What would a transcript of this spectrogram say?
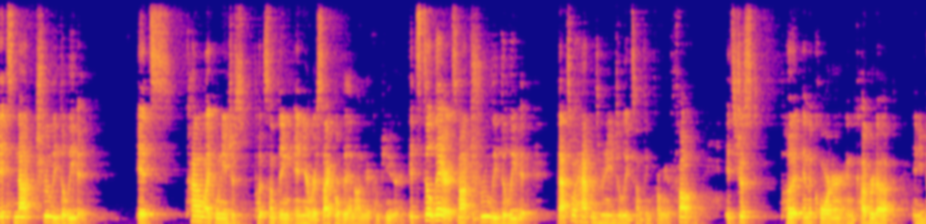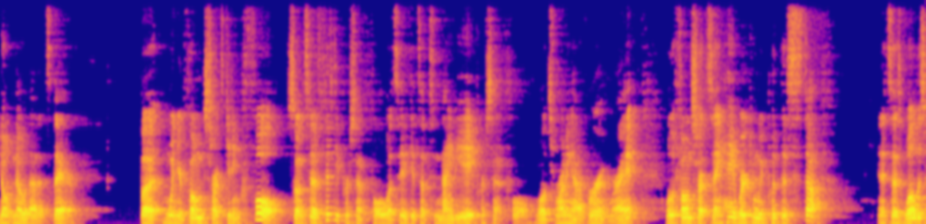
it's not truly deleted. It's kind of like when you just put something in your recycle bin on your computer. It's still there, it's not truly deleted. That's what happens when you delete something from your phone. It's just put in the corner and covered up, and you don't know that it's there. But when your phone starts getting full, so instead of 50% full, let's say it gets up to 98% full, well, it's running out of room, right? Well, the phone starts saying, hey, where can we put this stuff? And it says, well, this,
